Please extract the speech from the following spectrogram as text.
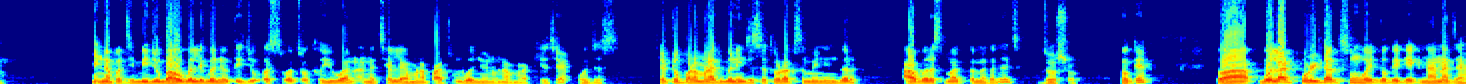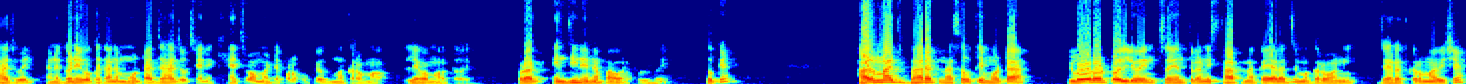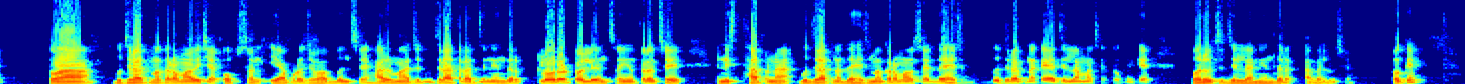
એના પછી બીજું બાહુબલી બન્યું, ત્રીજું અશ્વ, ચોથું યુવાન અને છેલ્લે હમણાં પાંચમું બન્યું, એનું નામ રાખ્યું છે ઓજસ. છઠ્ઠું પણ હમણાં જ બની જશે થોડાક સમયની અંદર. આ વર્ષમાં જ તમે કદાચ જોશો. ઓકે તો આ બોલાટ ડગ શું હોય તો કે એક નાના જહાજ હોય અને ઘણી વખત આને મોટા જહાજો છે એને ખેંચવા માટે પણ ઉપયોગમાં કરવામાં લેવામાં આવતા હોય. થોડાક એન્જિન એના પાવરફુલ હોય. ઓકે? હાલમાં જ ભારતના સૌથી મોટા ક્લોરોટોલ્યુઇન સંયંત્રની સ્થાપના કયા રાજ્યમાં કરવાની જાહેરાત કરવામાં આવી છે? તો આ ગુજરાતમાં કરવામાં આવી છે. ઓપ્શન એ આપણો જવાબ બનશે. હાલમાં જ ગુજરાત રાજ્યની અંદર ક્લોરોટોલ્યુઇન સંયંત્ર છે. એની સ્થાપના ગુજરાતના દહેજમાં કરવામાં આવશે. દહેજ ગુજરાતના કયા જિલ્લામાં છે તો કે ભરૂચ જિલ્લાની અંદર આવેલું છે. ઓકે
